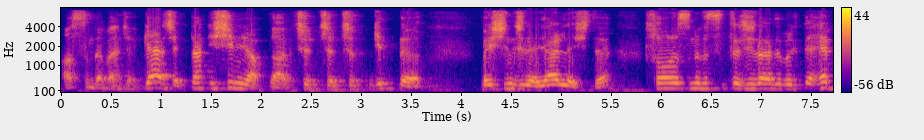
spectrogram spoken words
aslında bence. Gerçekten işini yaptı abi. Çıt çıt çıt gitti. Beşinciliğe yerleşti. Sonrasında da stratejilerle birlikte hep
